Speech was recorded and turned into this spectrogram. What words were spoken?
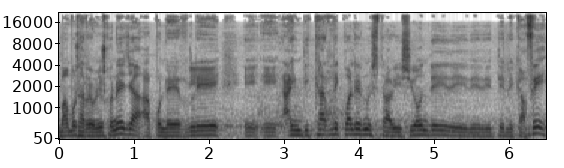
Vamos a reunirnos con ella, a ponerle, eh, eh, a indicarle cuál es nuestra visión de, Telecafé,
